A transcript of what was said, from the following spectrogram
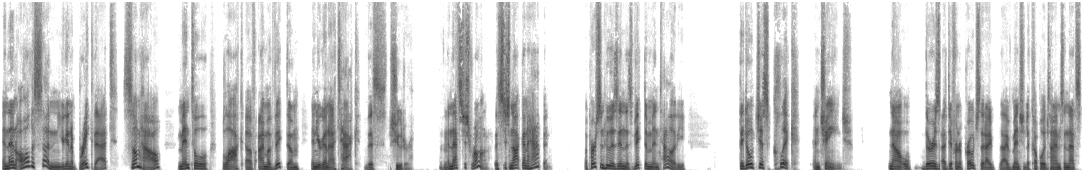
And then all of a sudden, you're going to break that somehow mental block of I'm a victim and you're going to attack this shooter. Mm-hmm. And that's just wrong. It's just not going to happen. A person who is in this victim mentality, they don't just click and change. Now, there is a different approach that I, I've mentioned a couple of times, and that's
